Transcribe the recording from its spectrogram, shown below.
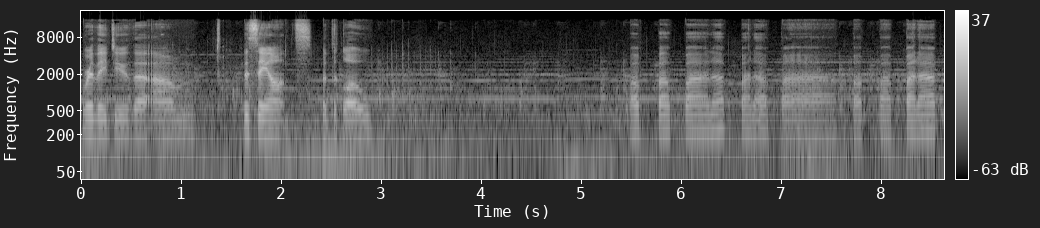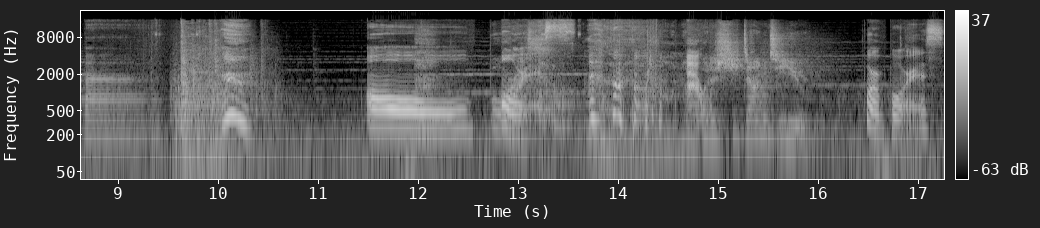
where they do the um the séance at the globe. Oh, Boris. Oh no, what has she done to you? Poor Boris.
